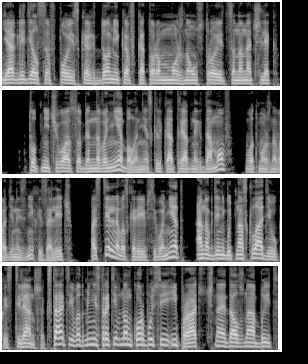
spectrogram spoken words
Я огляделся в поисках домика, в котором можно устроиться на ночлег. Тут ничего особенного не было, несколько отрядных домов, вот можно в один из них и залечь. Постельного, скорее всего, нет. Оно где-нибудь на складе у костелянши. Кстати, в административном корпусе и прачечная должна быть.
